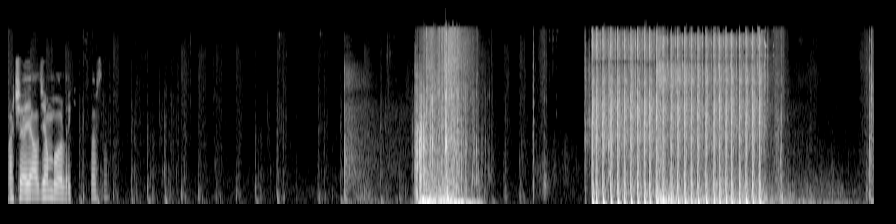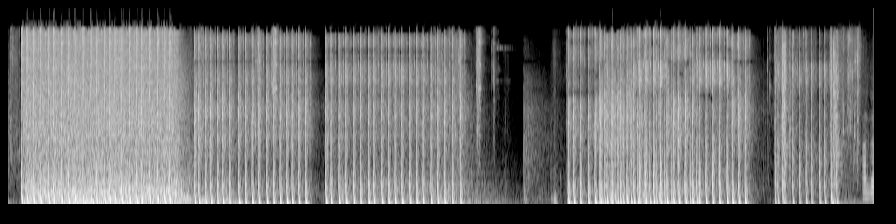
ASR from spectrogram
Aşağıya alacağım bu arada. Tutarsan. Abi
